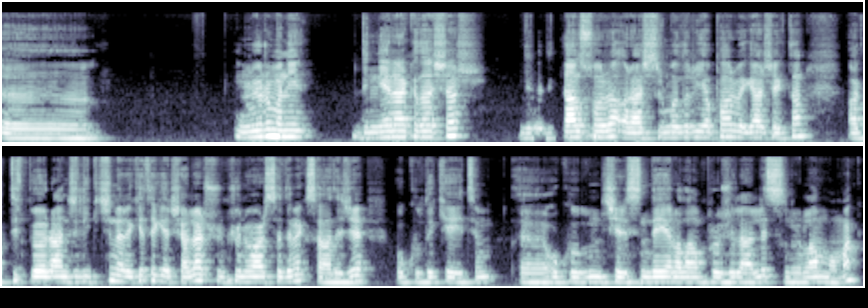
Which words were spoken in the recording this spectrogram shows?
Ee, umuyorum hani dinleyen arkadaşlar dinledikten sonra araştırmaları yapar ve gerçekten aktif bir öğrencilik için harekete geçerler. Çünkü üniversite demek sadece okuldaki eğitim, e, okulun içerisinde yer alan projelerle sınırlanmamak,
